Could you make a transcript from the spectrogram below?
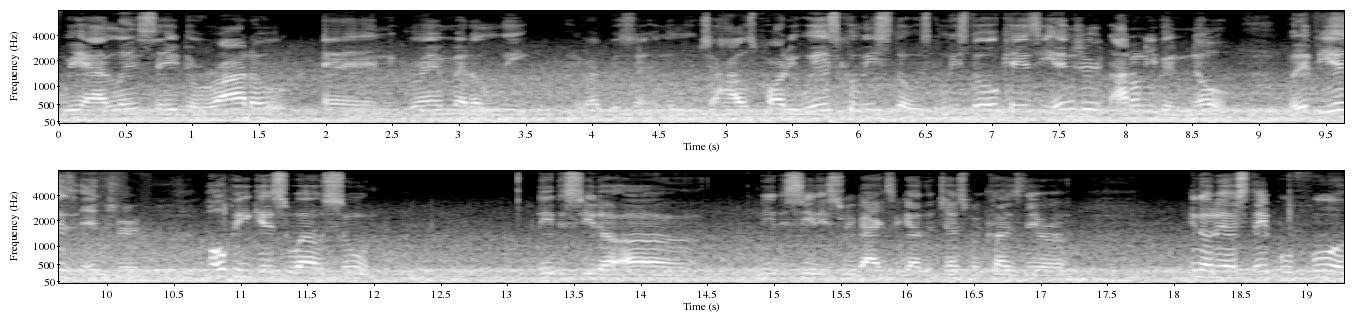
We had Lince Dorado and Gran Metalik representing the Lucha House Party. Where's Kalisto? Is Kalisto okay? Is he injured? I don't even know. But if he is injured, hope he gets well soon. Need to see the uh, need to see these three back together just because they're you know they're a staple for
